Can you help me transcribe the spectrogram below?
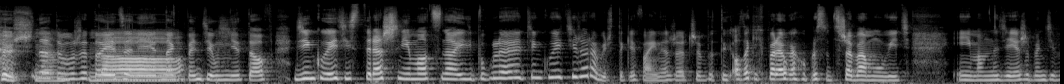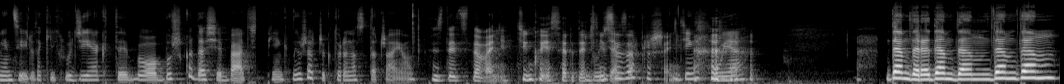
pysznym. No to może to No. jedzenie jednak będzie u mnie top. Dziękuję Ci strasznie mocno i w ogóle dziękuję Ci, że robisz takie fajne rzeczy, bo tych, o takich perełkach po prostu trzeba mówić i mam nadzieję, że będzie więcej takich ludzi jak Ty, bo, bo szkoda się bać pięknych rzeczy, które nas otaczają. Zdecydowanie. Dziękuję serdecznie Buziak. za zaproszenie. Dziękuję. Dem, dere, dem, dem, dem, dem.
